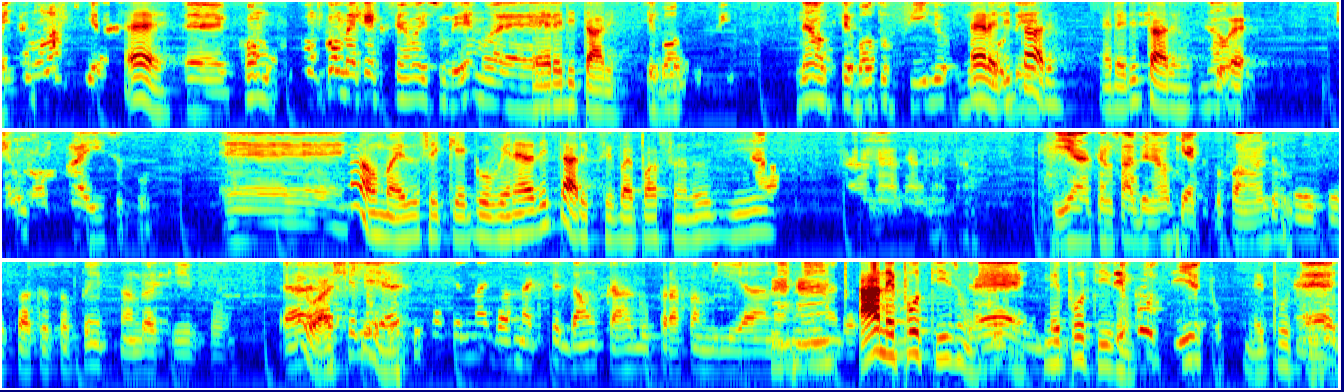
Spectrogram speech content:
É, É, como, como, é que é que se chama isso mesmo? É, é hereditário. Você bota o filho. Não, que você bota o filho no É poder. hereditário. É hereditário. Não. É- Tem um nome pra isso, pô. É... não, mas eu sei que é governo hereditário, que você vai passando de. Não, não, não, não, não. Ian, você não sabe não o que é que eu tô falando? Sei, pô, Só que eu tô pensando aqui, pô. É, Eu acho aquele, que é. é tipo aquele negócio, né? Que você dá um cargo pra familiar, né? Uhum. Um Ah, nepotismo. É. Nepotismo. Nepotismo. Nepotismo. É.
